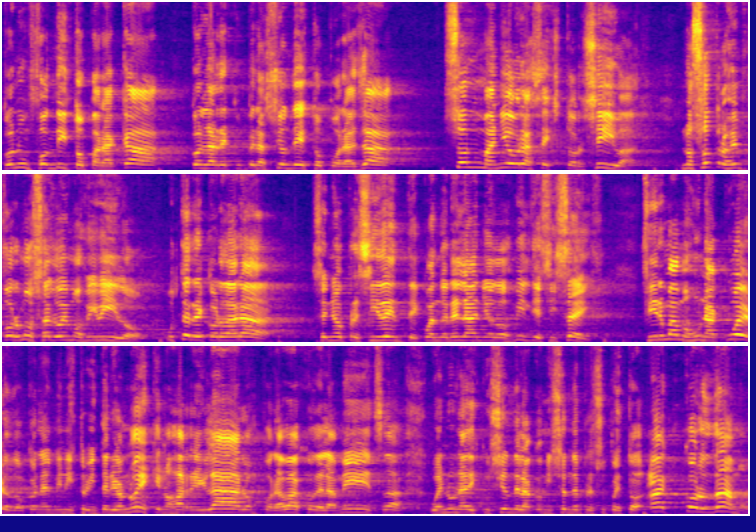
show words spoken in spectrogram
con un fondito para acá, con la recuperación de esto por allá. Son maniobras extorsivas. Nosotros en Formosa lo hemos vivido. Usted recordará, señor presidente, cuando en el año 2016 firmamos un acuerdo con el ministro de Interior. No es que nos arreglaron por abajo de la mesa o en una discusión de la Comisión de Presupuesto. Acordamos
